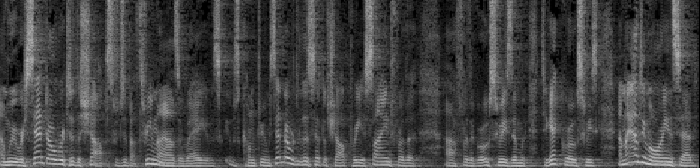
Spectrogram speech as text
and we were sent over to the shops, which is about three miles away. It was, it was country. We were sent over to this little shop where you signed for the uh, for the groceries and to get groceries. And my auntie Maureen said,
